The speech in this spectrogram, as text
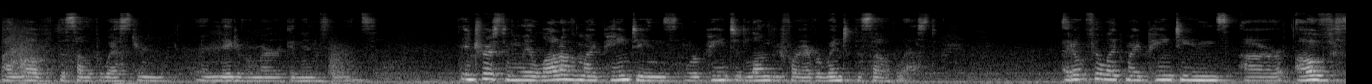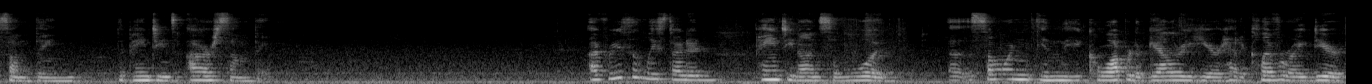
I love the Southwestern and Native American influence. Interestingly, a lot of my paintings were painted long before I ever went to the Southwest. I don't feel like my paintings are of something. The paintings are something. I've recently started painting on some wood. Uh, someone in the cooperative gallery here had a clever idea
